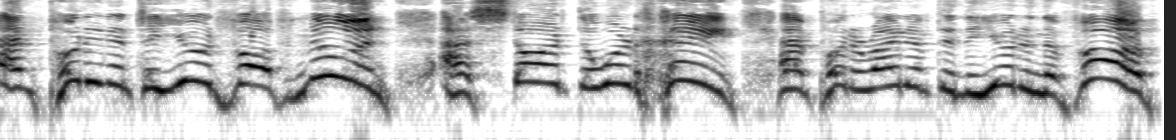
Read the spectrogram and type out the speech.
and put it into Yud Vav Nun, and uh, start the word Chain, and put it right after the Yud and the Vav.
